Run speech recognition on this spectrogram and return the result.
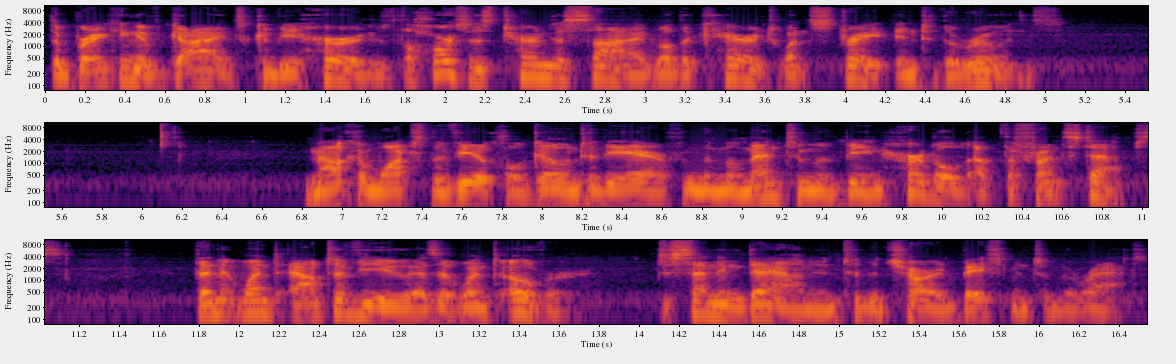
The breaking of guides could be heard as the horses turned aside while the carriage went straight into the ruins. Malcolm watched the vehicle go into the air from the momentum of being hurtled up the front steps. Then it went out of view as it went over, descending down into the charred basement of the rat.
